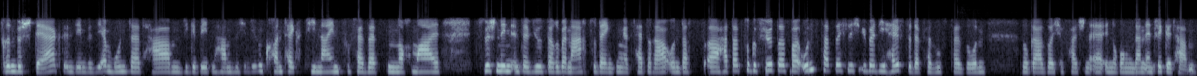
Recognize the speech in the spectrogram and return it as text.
drin bestärkt, indem wir sie ermuntert haben, sie gebeten haben, sich in diesen Kontext hineinzuversetzen, nochmal zwischen den Interviews darüber nachzudenken etc. Und das äh, hat dazu geführt, dass bei uns tatsächlich über die Hälfte der Versuchspersonen sogar solche falschen Erinnerungen dann entwickelt haben.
